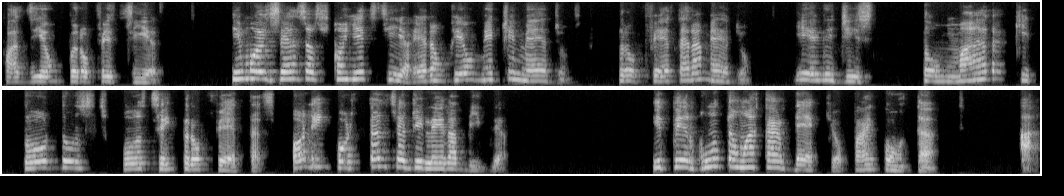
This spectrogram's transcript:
faziam profecias. E Moisés os conhecia, eram realmente médiums profeta era médium. E ele diz: tomara que todos fossem profetas. Olha a importância de ler a Bíblia. E perguntam a Kardec, o pai conta, a,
